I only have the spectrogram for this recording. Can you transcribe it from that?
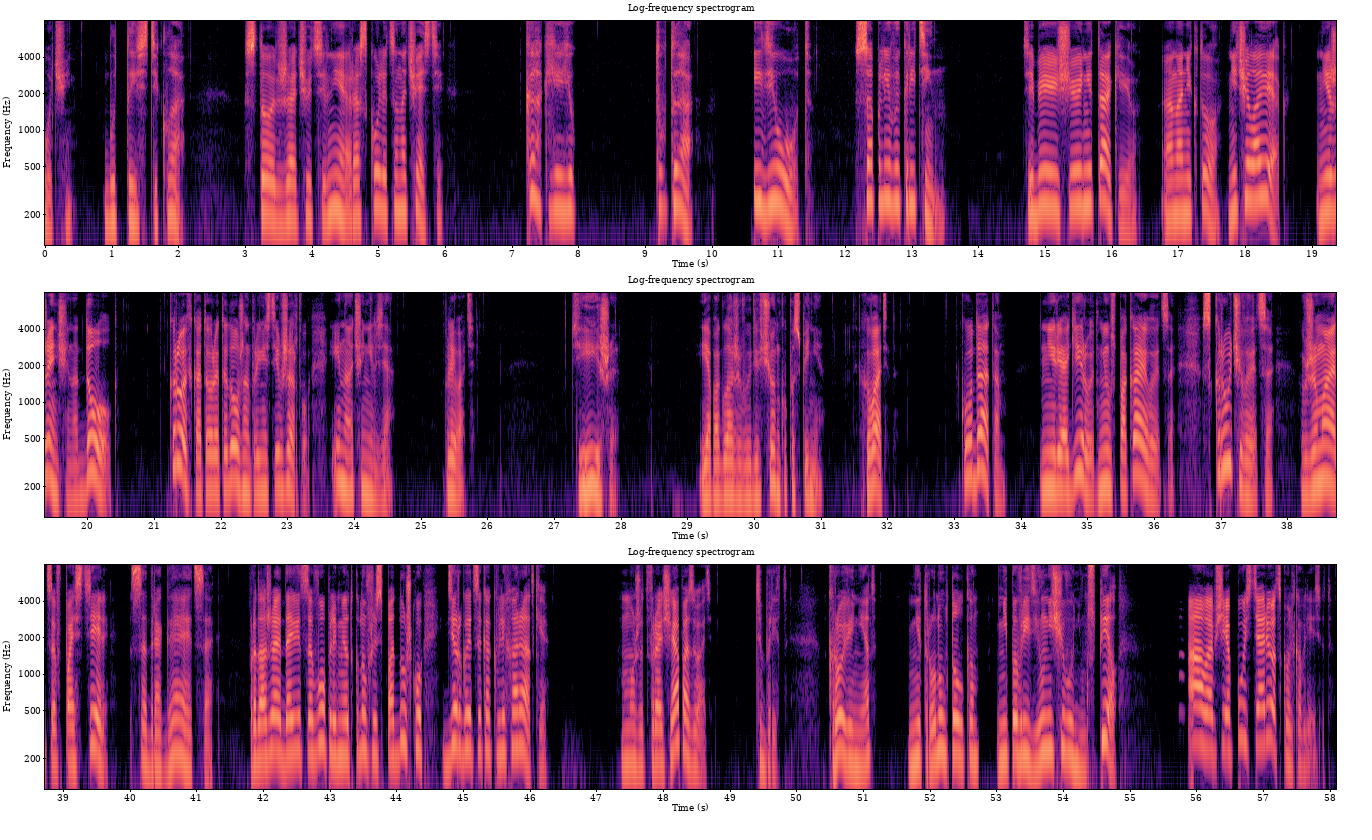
очень, будто из стекла. Стоит сжать чуть сильнее, расколется на части. Как я ее туда? Идиот! Сопливый кретин. Тебе еще и не так ее. Она никто, не человек, не женщина, долг. Кровь, которую ты должен принести в жертву, иначе нельзя. Плевать. Тише. Я поглаживаю девчонку по спине. Хватит. Куда там? Не реагирует, не успокаивается, скручивается, вжимается в постель, содрогается — Продолжает давиться воплями, уткнувшись в подушку, дергается, как в лихорадке. Может, врача позвать? Тбред. Крови нет, не тронул толком, не повредил ничего, не успел. А вообще пусть орёт, сколько влезет.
